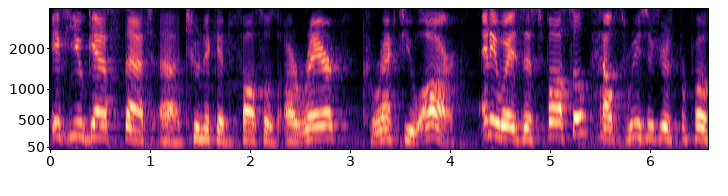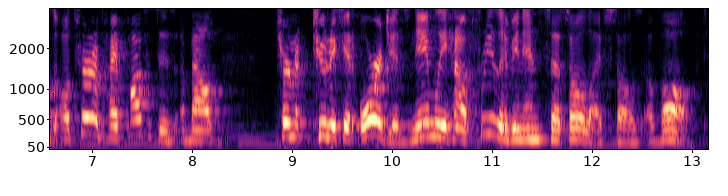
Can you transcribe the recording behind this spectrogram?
If you guess that uh, tunicate fossils are rare, correct you are. Anyways, this fossil helped researchers propose alternative hypotheses about tunicate origins, namely how free-living and sessile lifestyles evolved.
